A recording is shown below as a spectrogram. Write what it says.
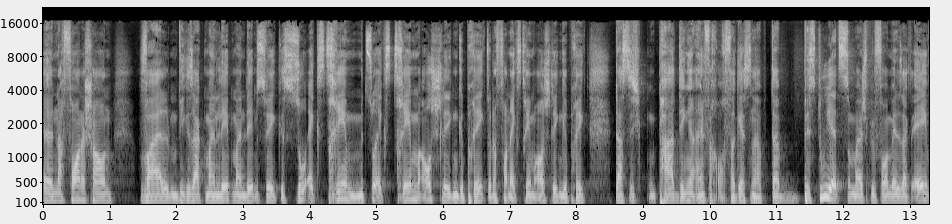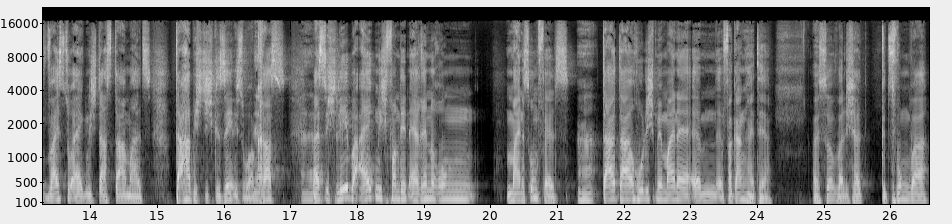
äh, nach vorne schauen, weil, wie gesagt, mein Leben, mein Lebensweg ist so extrem, mit so extremen Ausschlägen geprägt oder von extremen Ausschlägen geprägt, dass ich ein paar Dinge einfach auch vergessen habe. Da bist du jetzt zum Beispiel vor mir, der sagt, ey, weißt du eigentlich das damals? Da habe ich dich gesehen. Ich so, wow, krass. Ja. Weißt du, ich lebe eigentlich von den Erinnerungen meines Umfelds. Aha. Da, da hole ich mir meine ähm, Vergangenheit her. Weißt du, weil ich halt gezwungen war,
